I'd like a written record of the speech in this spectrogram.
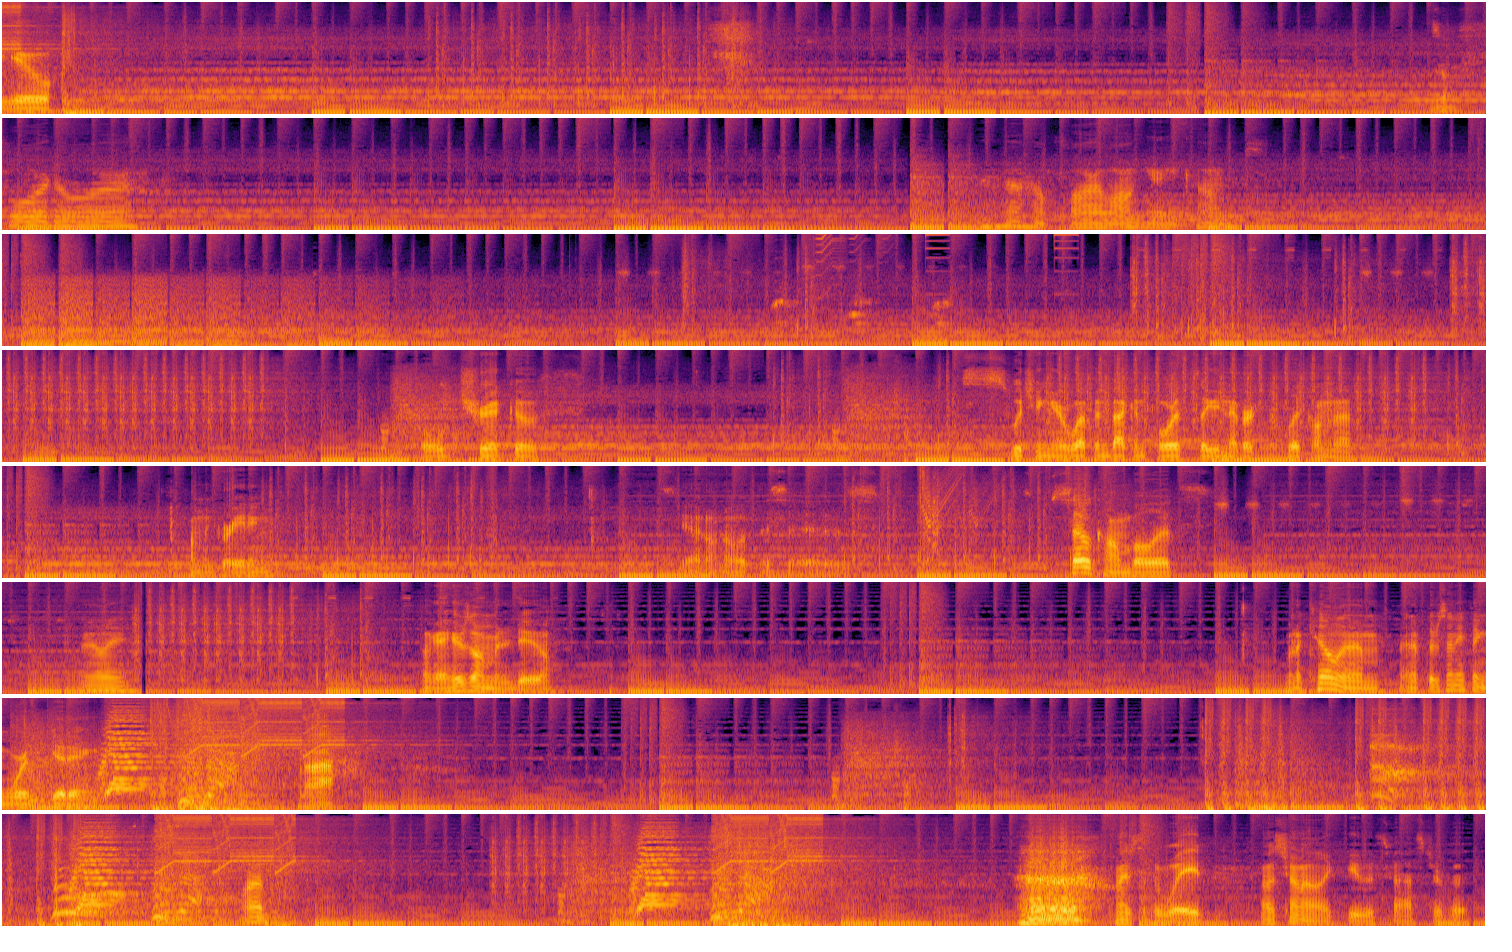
You. Trick of switching your weapon back and forth so you never click on the on the grating. See, I don't know what this is. SOCOM bullets. Really? Okay, here's what I'm gonna do. Gonna kill him, and if there's anything worth getting... Ah. What? I just have to wait. I was trying to like do this faster, but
